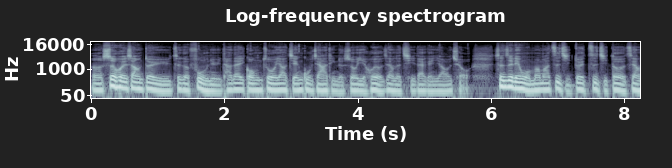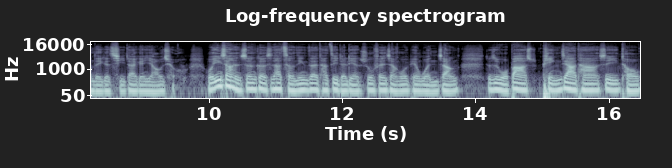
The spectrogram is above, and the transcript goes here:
呃，社会上对于这个妇女，她在工作要兼顾家庭的时候，也会有这样的期待跟要求。甚至连我妈妈自己对自己都有这样的一个期待跟要求。我印象很深刻，是他曾经在他自己的脸书分享过一篇文章，就是我爸评价他是一头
